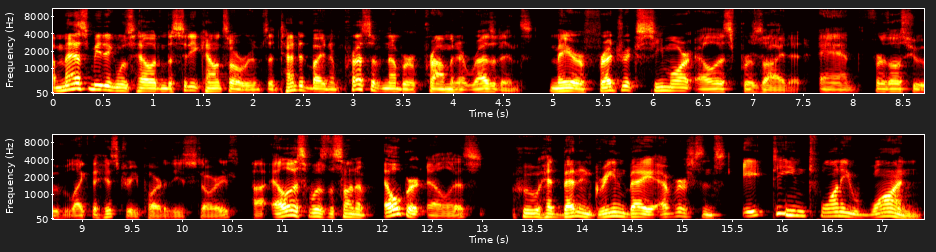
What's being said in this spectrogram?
A mass meeting was held in the city council rooms attended by an impressive number of prominent residents. Mayor Frederick Seymour Ellis presided. And for those who like the history part of these stories, uh, Ellis was the son of Elbert Ellis, who had been in Green Bay ever since 1821.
